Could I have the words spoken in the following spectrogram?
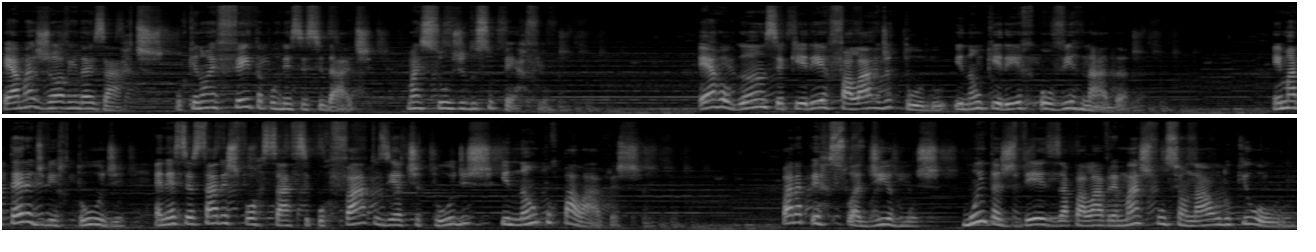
é a mais jovem das artes, porque não é feita por necessidade, mas surge do supérfluo. É arrogância querer falar de tudo e não querer ouvir nada. Em matéria de virtude, é necessário esforçar-se por fatos e atitudes e não por palavras. Para persuadirmos, muitas vezes a palavra é mais funcional do que o ouro.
